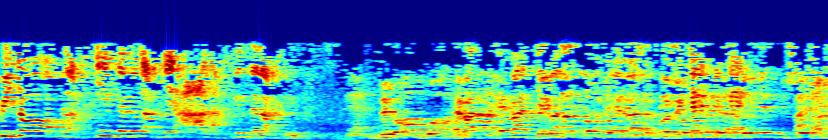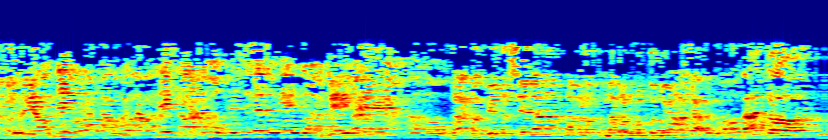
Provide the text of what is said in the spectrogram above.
פתאום להכין כזה להכין, אה, להכין זה להכין. ולא אבו, הבנתי, הבנתי, הבנתי. וכן, וכן. אתה עונה לי, אתה עונה לי. זה רק מסביר את השאלה למה למה לא למה לא מדברים עכשיו. מה טוב?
